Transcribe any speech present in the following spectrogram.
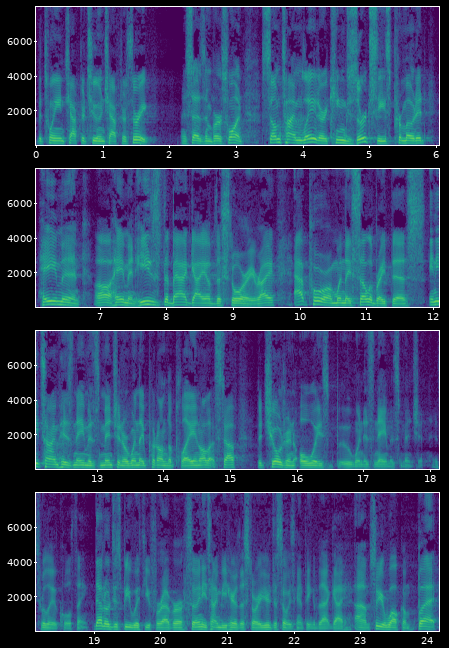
between chapter 2 and chapter 3. It says in verse 1 Sometime later, King Xerxes promoted Haman. Oh, Haman, he's the bad guy of the story, right? At Purim, when they celebrate this, anytime his name is mentioned or when they put on the play and all that stuff, the children always boo when his name is mentioned. It's really a cool thing. That'll just be with you forever. So anytime you hear the story, you're just always going to think of that guy. Um, so you're welcome. But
